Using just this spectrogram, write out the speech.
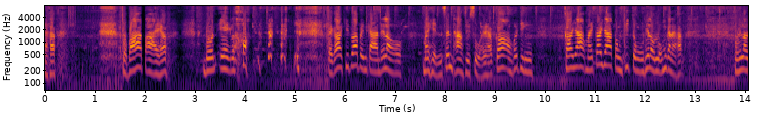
นะครับ จะบ้าตายครับ โดนเอกหลอกแต่ก็คิดว่าเป็นการได้เรามาเห็นเส้นทางสวยๆนะครับ ก็เอาเข้าจริงก็ยากไหมก็ยากตรงที่จงที่เราล้มกันนะครับ ตรงที่เรา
